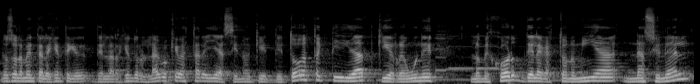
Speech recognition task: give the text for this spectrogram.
no solamente de la gente de la región de los lagos que va a estar allá, sino que de toda esta actividad que reúne lo mejor de la gastronomía nacional,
